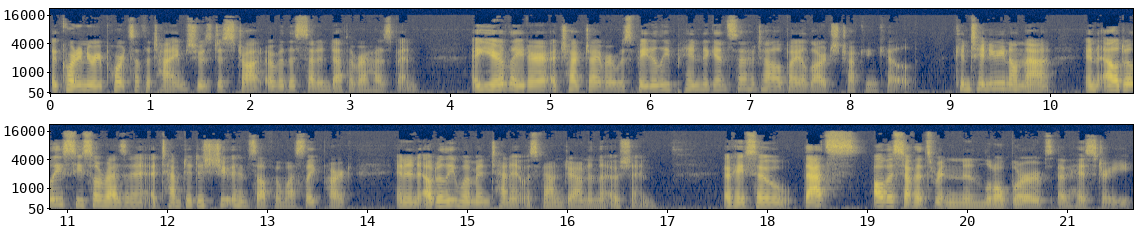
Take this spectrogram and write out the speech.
According to reports at the time, she was distraught over the sudden death of her husband. A year later, a truck driver was fatally pinned against the hotel by a large truck and killed. Continuing on that, an elderly Cecil resident attempted to shoot himself in Westlake Park, and an elderly woman tenant was found drowned in the ocean. Okay, so that's all the stuff that's written in little blurbs of history.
